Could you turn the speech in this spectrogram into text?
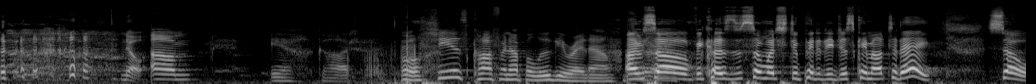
no. Um. Yeah. God. She is coughing up a loogie right now. I'm so because so much stupidity just came out today. So,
